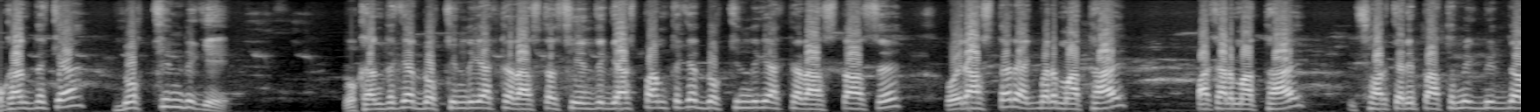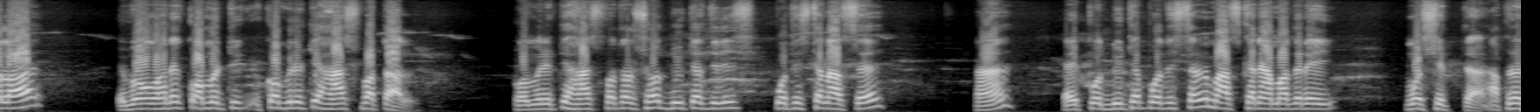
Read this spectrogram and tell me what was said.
ওখান থেকে দক্ষিণ দিকে, ওখান থেকে দক্ষিণ দিকে একটা রাস্তা সিএনজি গ্যাস পাম্প থেকে দক্ষিণ দিকে একটা রাস্তা আছে। ওই রাস্তার একবার মাথায়, পাকার মাথায় সরকারি প্রাথমিক বিদ্যালয় এবং ওখানে কমিউনিটি কমিউনিটি হাসপাতাল। কমিউনিটি হাসপাতাল সহ দুইটা জিনিস প্রতিষ্ঠান আছে। হ্যাঁ? এই দুইটা প্রতিষ্ঠানের মাঝখানে আমাদের এই মসজিদটা। আপনার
